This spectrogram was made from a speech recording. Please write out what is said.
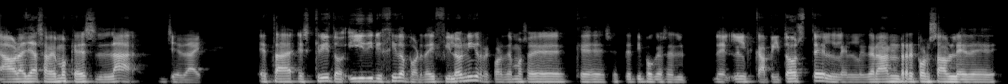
ahora ya sabemos que es la Jedi. Está escrito y dirigido por Dave Filoni, recordemos eh, que es este tipo que es el, el, capitoste, el, gran responsable de,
